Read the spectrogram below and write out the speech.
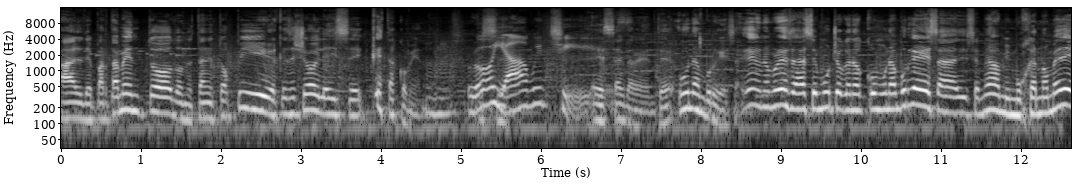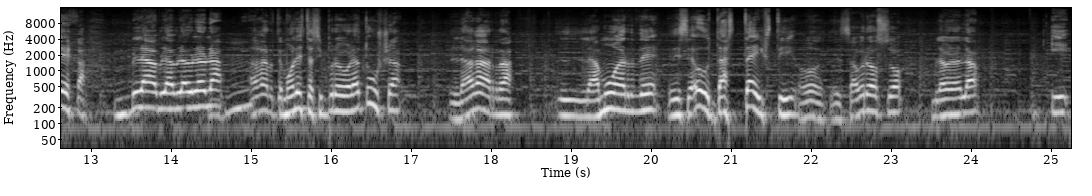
al departamento donde están estos pibes, qué sé yo, y le dice, ¿qué estás comiendo? Royal with cheese. Exactamente, una hamburguesa. Eh, Una hamburguesa, hace mucho que no como una hamburguesa. Dice, "Mirá, mi mujer no me deja. Bla, bla, bla, bla, bla. Agarra, te molesta si pruebo la tuya. La agarra, la muerde y dice, oh, that's tasty. Oh, es sabroso. Bla, bla, bla. Y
